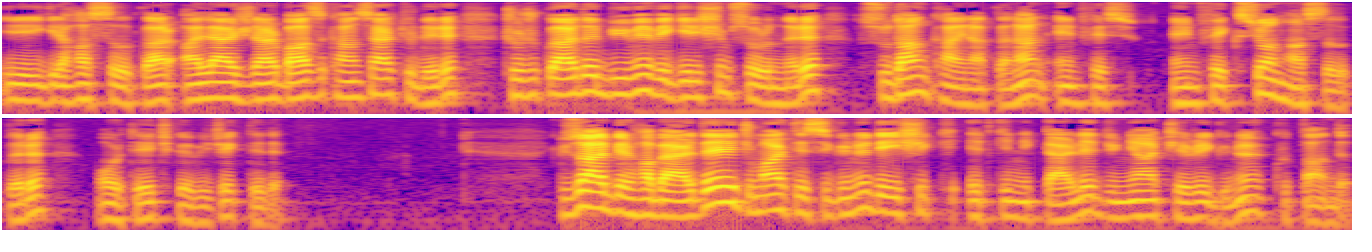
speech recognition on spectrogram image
ile ilgili hastalıklar, alerjiler, bazı kanser türleri, çocuklarda büyüme ve gelişim sorunları, sudan kaynaklanan enfeksiyon hastalıkları ortaya çıkabilecek dedi. Güzel bir haberde cumartesi günü değişik etkinliklerle Dünya Çevre Günü kutlandı.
